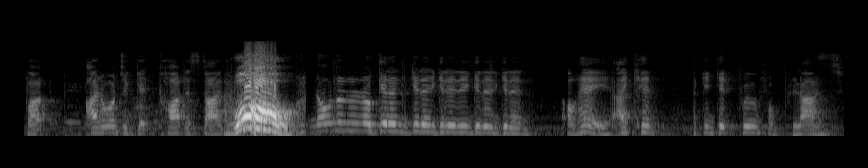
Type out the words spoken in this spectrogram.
But I don't want to get caught this time. Whoa! No, no, no, no, get in, get in, get in, get in, get in. Oh, hey, I can, I can get food for plants.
